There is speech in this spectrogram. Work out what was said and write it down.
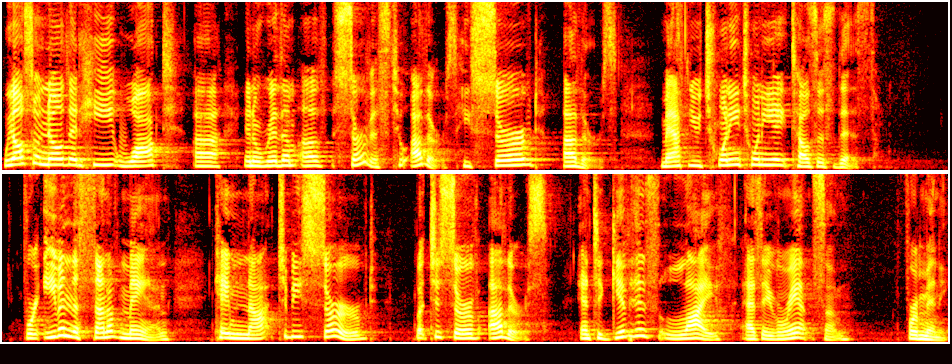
We also know that he walked uh, in a rhythm of service to others. He served others. Matthew 20, 28 tells us this For even the Son of Man came not to be served, but to serve others, and to give his life as a ransom for many.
